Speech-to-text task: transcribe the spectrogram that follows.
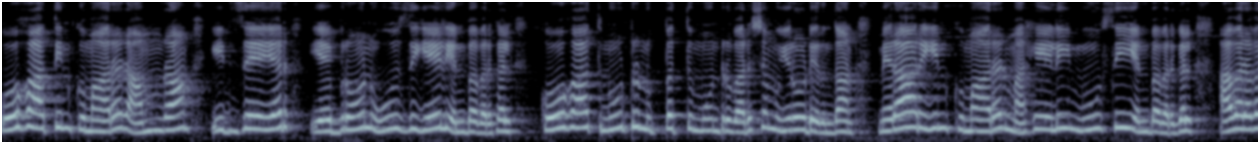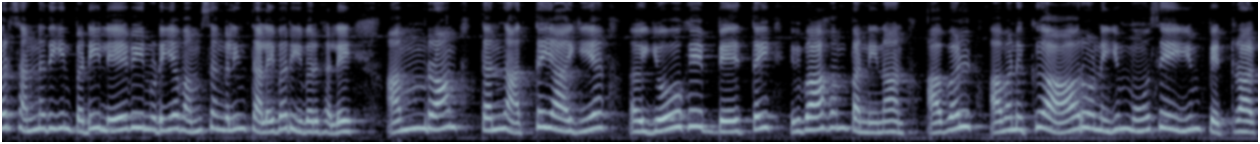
கோகாத்தின் குமாரர் அம்ராம் இட்சேயர் எப்ரோன் ஊசியேல் என்பவர்கள். கோகாத் நூற்று முப்பத்து மூன்று வருஷம் உயிரோடிருந்தான். மெராரியின் குமாரர் மகேலி மூசி என்பவர்கள். அவரவர் சன்னதியின்படி லேவியினுடைய வம்சங்களின் தலைவர் இவர்களே. அம்ராம் தன் அத்தையாகிய யோகே பேத்தை விவாகம் பண்ணினான். அவள் அவனுக்கு ஆரோனையும் மோசேயையும் பெற்றாள்.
